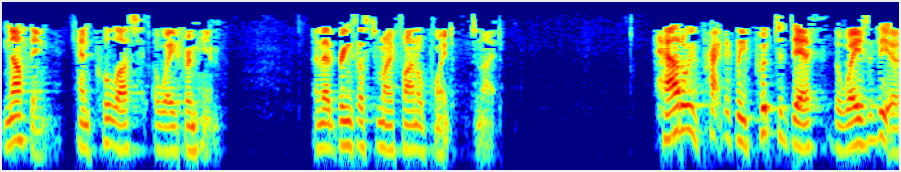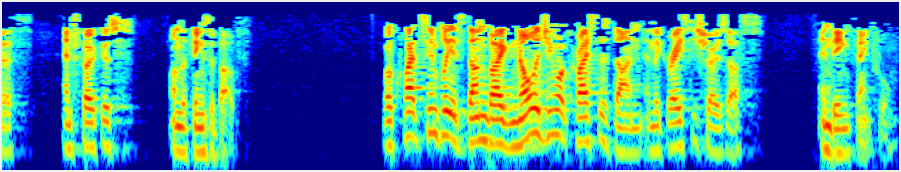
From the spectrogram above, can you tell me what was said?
Nothing can pull us away from Him. And that brings us to my final point tonight. How do we practically put to death the ways of the earth and focus on the things above? Well, quite simply, it's done by acknowledging what Christ has done and the grace He shows us and being thankful.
